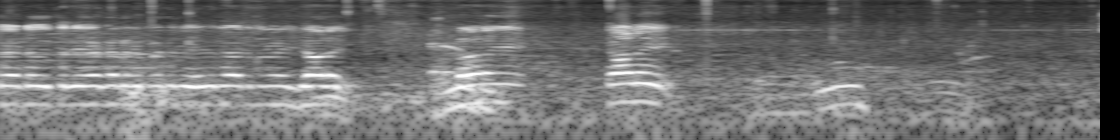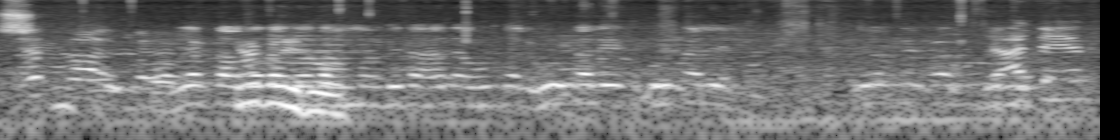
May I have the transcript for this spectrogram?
અઠાવીસ ત્રીસ એકત્રીસ બત્રીસ અગિયારસો ને સુડતાલીસ રૂપિયા ગિરનાર સુપરમાં હજાર બે હજાર પાંચસો આઠ આઠ હજાર બાર સોળ અઢાર બાવીસ ચોવીસ છવ્વીસ હજાર છવ્વીસ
